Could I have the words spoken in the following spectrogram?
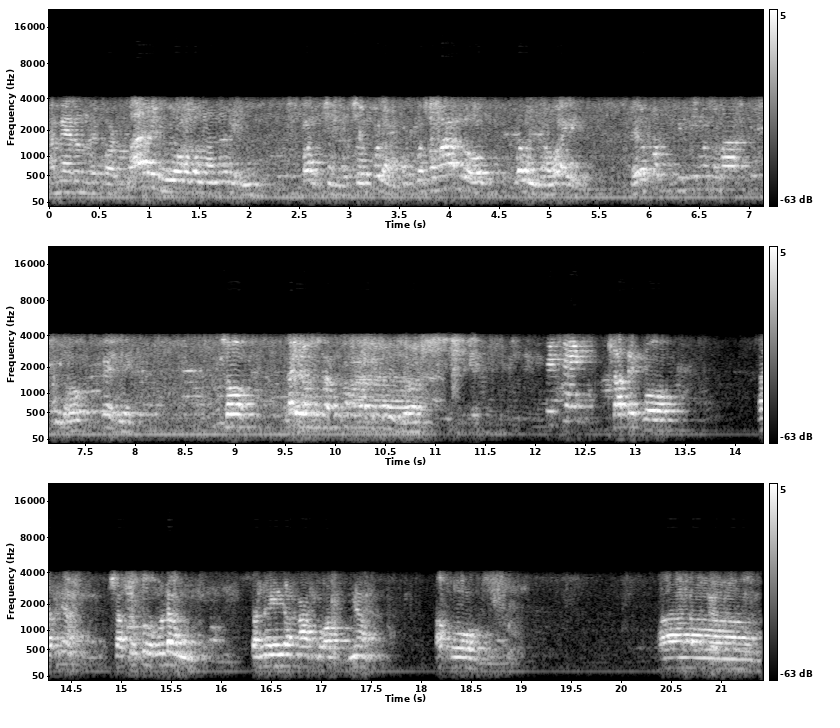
Ah, meron report. Maaaring wala na rin. Pag siyempre lang, pag masama ang loob, walang gawain. Pero pag hindi masama ang loob, pwede. So, ngayon, sabi ko mga ito, Diyos, sabi ko, sabi niya, sa totoo lang, sanay lang ako at niya. Ako, ah,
